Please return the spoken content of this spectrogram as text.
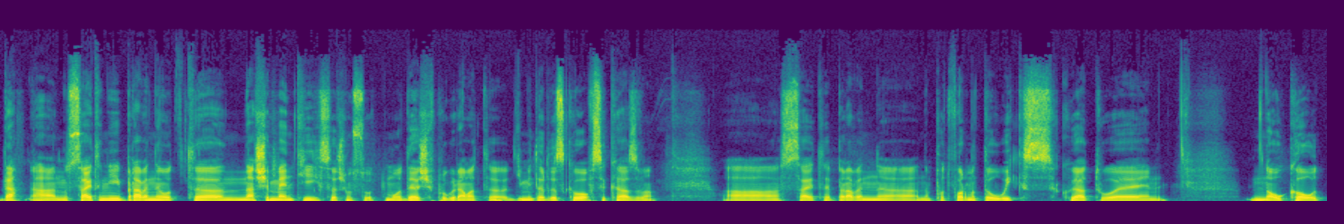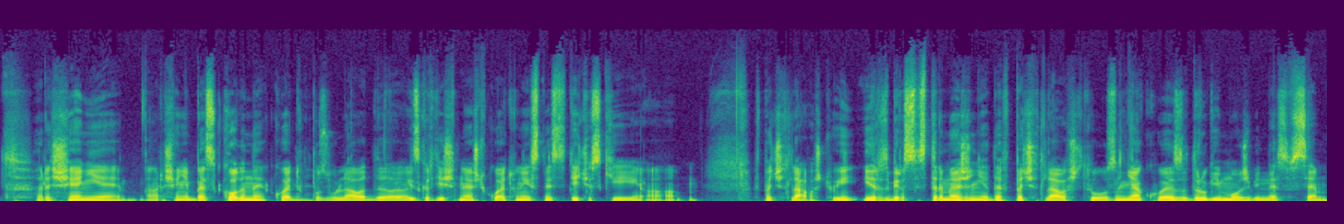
Да, а, но сайта ни е правен от а, наши менти, всъщност от младеж в програмата Димитър Даскалов се казва. А, сайтът е правен на, на платформата Wix, която е no-code решение, решение без кодене, което позволява да изградиш нещо, което наистина е естетически а, впечатляващо. И, и разбира се, стремежение да е впечатляващо за някое, за други може би не съвсем,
